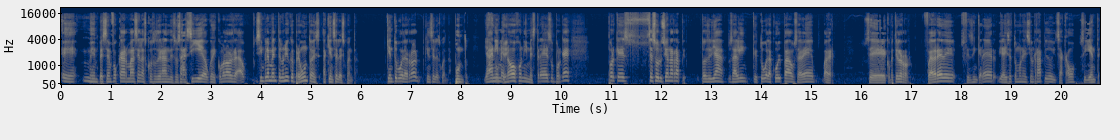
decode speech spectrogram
Eh, me empecé a enfocar más en las cosas grandes. O sea, sí, ok, ¿cómo lo Simplemente lo único que pregunto es, ¿a quién se les cuenta? ¿Quién tuvo el error? ¿Quién se les cuenta? Punto. Ya ni me enojo, ni me estreso. ¿Por qué? Porque es- se soluciona rápido. Entonces ya, pues alguien que tuvo la culpa o se ve, a ver, se cometió el error. Fue adrede, fue sin querer, y ahí se toma una decisión rápido y se acabó. Siguiente.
